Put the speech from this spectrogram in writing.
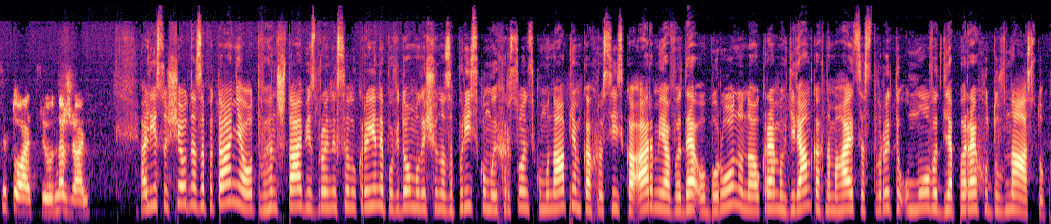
ситуацію. На жаль. Алісо, ще одне запитання. От в Генштабі Збройних сил України повідомили, що на Запорізькому і Херсонському напрямках російська армія веде оборону на окремих ділянках, намагається створити умови для переходу в наступ.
